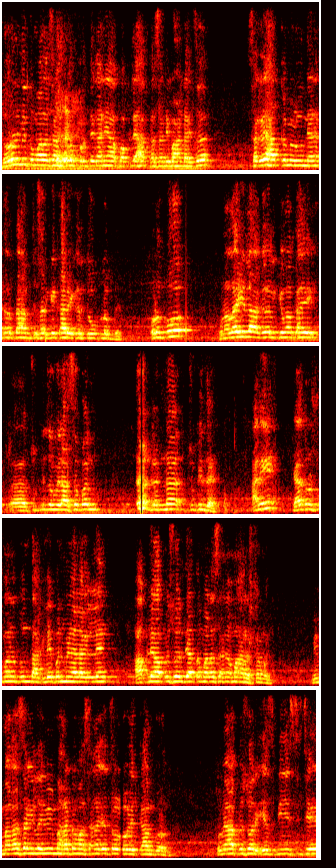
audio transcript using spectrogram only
धरून मी तुम्हाला सांगतो प्रत्येकाने आपापल्या हक्कासाठी भांडायचं. सगळे हक्क मिळवून देण्याकरता आमच्यासारखे कार्यकर्ते उपलब्ध आहेत. परंतु कुणालाही लागल किंवा काही चुकीचं होईल असं पण घडणं चुकीचं आहे. आणि त्या दृष्टिकोनातून दाखले पण मिळायला लागलेले आहेत. आपल्या ऑफिसवरती आता मला सांगा महाराष्ट्रामध्ये. मी मगा सांगितलं मी मराठा महासंघाच्या चळवळीत काम करतो तुम्ही ऑफिसवर एस बी एस सीचे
